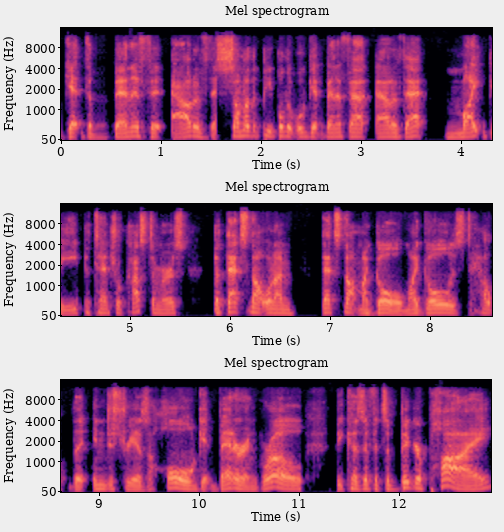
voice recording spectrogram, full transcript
get the benefit out of that. Some of the people that will get benefit out of that might be potential customers, but that's not what I'm that's not my goal. My goal is to help the industry as a whole get better and grow because if it's a bigger pie,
